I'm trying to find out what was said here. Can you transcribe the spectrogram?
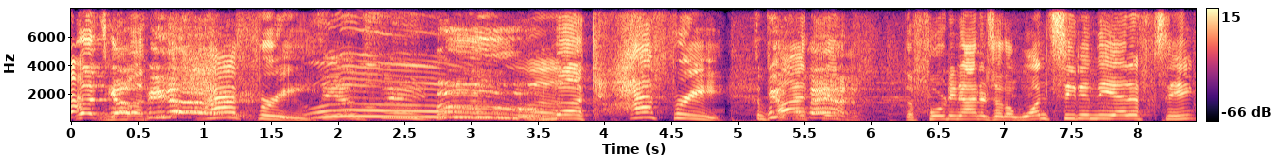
Let's go, Peter! McCaffrey. Boom! McCaffrey. a beautiful I man. Think the 49ers are the one seed in the NFC,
